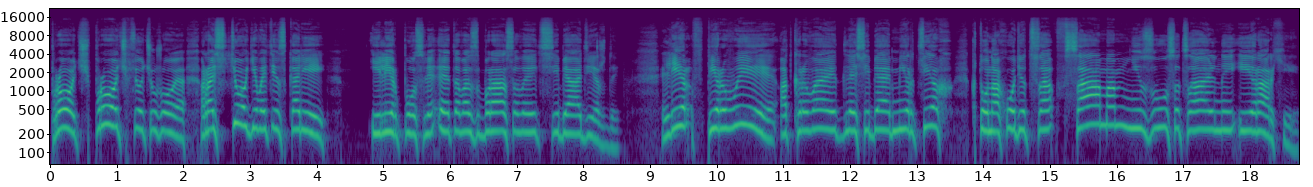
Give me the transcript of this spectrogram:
Прочь, прочь все чужое, расстегивайте скорей. И Лир после этого сбрасывает с себя одежды. Лир впервые открывает для себя мир тех, кто находится в самом низу социальной иерархии.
